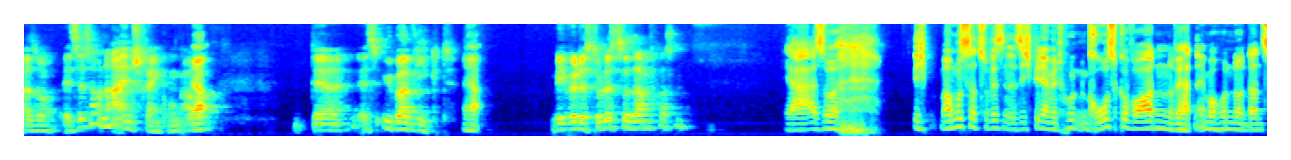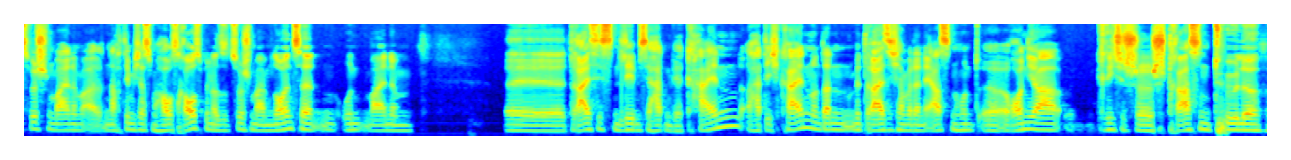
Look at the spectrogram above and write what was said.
also, es ist auch eine Einschränkung, aber ja. der, es überwiegt. Ja. Wie würdest du das zusammenfassen? Ja, also ich, man muss dazu wissen, also ich bin ja mit Hunden groß geworden. Wir hatten immer Hunde und dann zwischen meinem, nachdem ich aus dem Haus raus bin, also zwischen meinem 19. und meinem äh, 30. Lebensjahr hatten wir keinen, hatte ich keinen und dann mit 30 haben wir den ersten Hund, äh, Ronja, griechische Straßentöle,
